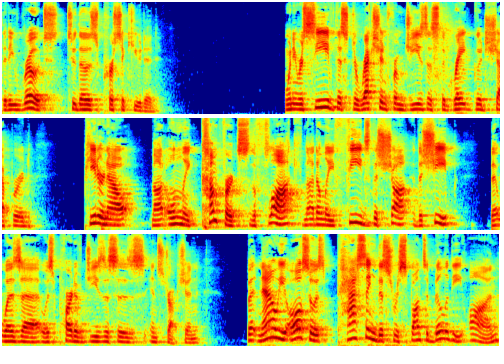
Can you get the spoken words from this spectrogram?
that he wrote to those persecuted. When he received this direction from Jesus, the great good shepherd, Peter now not only comforts the flock, not only feeds the, sheep that was, uh, was part of Jesus' instruction, but now he also is passing this responsibility on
